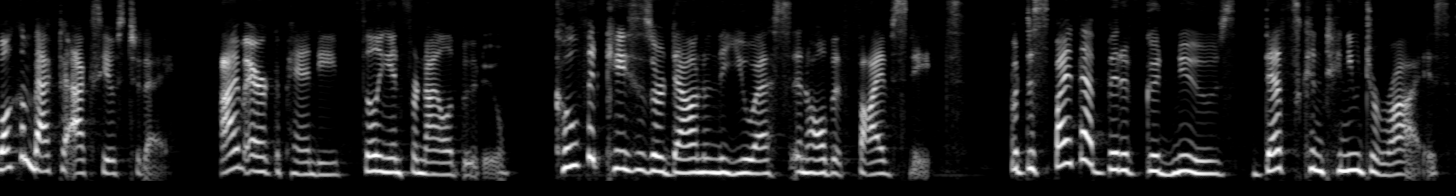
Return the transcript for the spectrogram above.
Welcome back to Axios Today. I'm Erica Pandey, filling in for Niala Boudou. COVID cases are down in the US in all but five states. But despite that bit of good news, deaths continue to rise,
